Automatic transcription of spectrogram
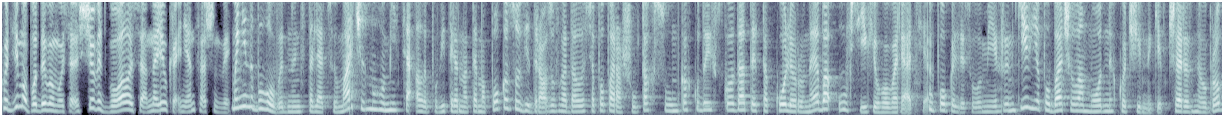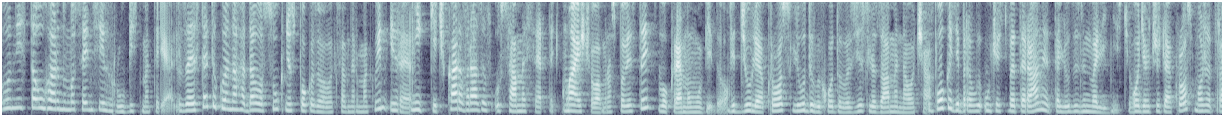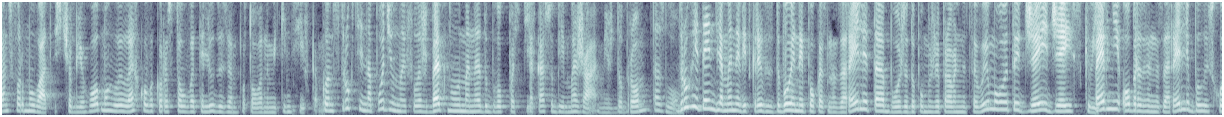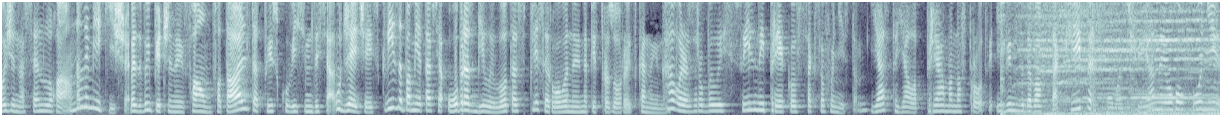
Ходімо, подивимося, що відбувалося на Ukrainian Fashion Week. Мені не було видно інсталяцію марчі з мого місця, але повітряна тема показу відразу вгадалася по парашутах, сумках, куди їх складати, та кольору неба у всіх його варіаціях. У показі Соломії Гринків я побачила модних кочівників через необробленість та у гарному сенсі грубість матеріалів. За естетикою нагадала сукню з показу Олександр Маквін і Рер. Нік Кічкар вразив у саме серденько. Маю що вам розповісти в окремому відео. Від Джулія Крос люди виходили зі сльозами на очах. У показі брали участь ветерани та люди з інвалідністю. Одяг Джулія Крос може трансформуватись, щоб його могли легко використовувати люди з ампутованими кінцівками. Конструкції на подіумі флешбекнули мене до блокпостів. Така собі межа між добром та злом. Другий день для мене відкрив здвоєний показ Назарелі та Боже, допоможи правильно це вимовити. Джей Джей Скві. Певні образи Назарелі були схожі на Сен Логан, але м'якіше, без випіченої фаум фаталь та тиску 80. У Джей Джей Скві запам'ятався образ білий лота з плісированої напівпрозорої тканини. Кавер зробили сильний прикол з саксофоністом. Я стояла прямо навпроти, і він видавав такий перформанс, що я на його фоні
